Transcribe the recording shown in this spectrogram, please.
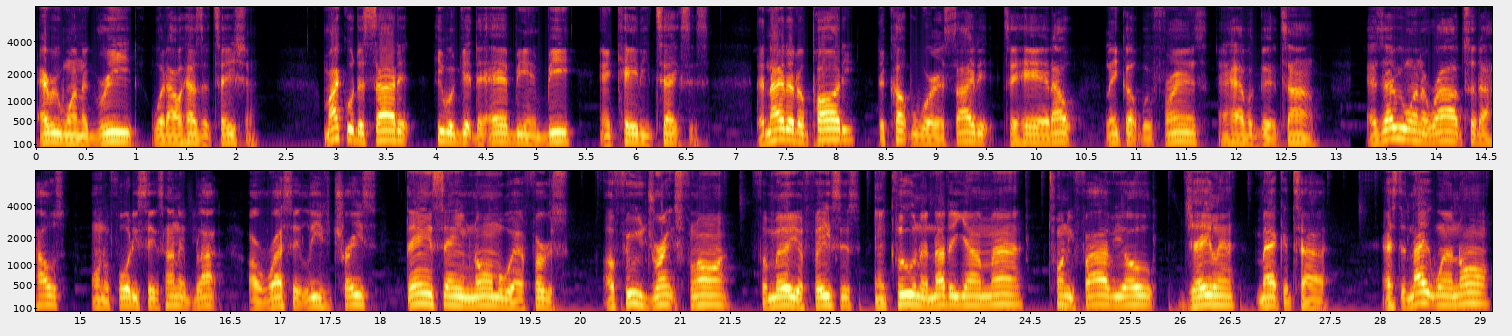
everyone agreed without hesitation. Michael decided he would get the Airbnb in Katy, Texas. The night of the party, the couple were excited to head out, link up with friends, and have a good time. As everyone arrived to the house on the 4600 block of Russet Leaf Trace, things seemed normal at first. A few drinks flowing, familiar faces, including another young man, 25-year-old Jalen McIntyre. As the night went on,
